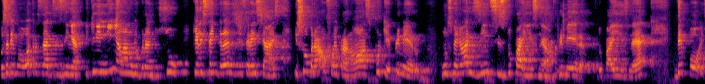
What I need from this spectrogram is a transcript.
você tem uma outra cidadezinha pequenininha lá no Rio Grande do Sul, que eles têm grandes diferenciais. E Sobral foi para nós, por quê? Primeiro, um dos melhores índices do país, né? A primeira do país, né? Depois,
